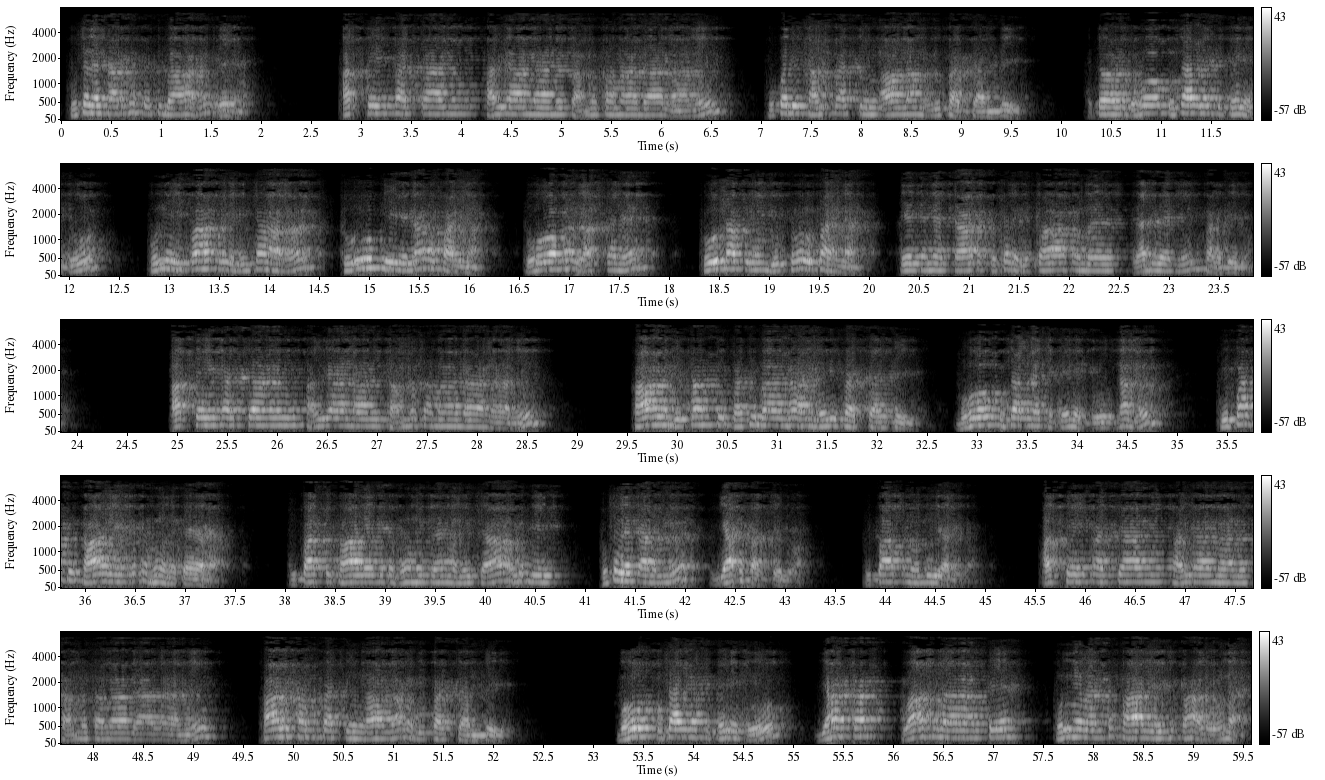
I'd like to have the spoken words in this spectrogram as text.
කුසල කර්ම ප්‍රතිභාව වෙනවා අත්තේ සත්‍යානි කල්යාණානි සම්සමාදානානි උපදි සම්ප්‍රත්‍යං ආනම් විපච්ඡන්ති එතකොට බොහෝ කුසල ඇති කෙනෙකු පුණ්‍ය විපාකයේ නිසාම සුරූපී වෙනා උපන්නා. බොහෝම ලක්ෂණ රූපයෙන් යුක්තව උපන්නා. ඒ තැනට කුසල විපාකම වැඩි වැඩියෙන් ඵල දෙනවා අත්තේ සත්‍යානි කල්යාණානි සම්සමාදානානි කාල විපත්ති ප්‍රතිබාධා නිවිපච්ඡන්ති බොහෝ කුසල් නැති කෙනෙකු නමුත් විපත්ති කාලයකට මොන කෑවා. විපත්ති කාලයකට මොන කෑම නිසා ඔහුගේ කුසල කර්ම යටපත් වෙනවා. විපාක නොදී යනවා. අත්ථේ පච්චානි කල්යාණානි සම්ම සමාදානානි කාල සම්පත්තිය ආගම විපච්ඡන්ති. බොහෝ කුසල් නැති කෙනෙකු යහපත් වාසනාවන්තය පුණ්‍යවන්ත කාලයක පහළ වුණා.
